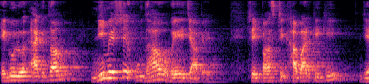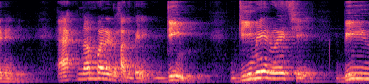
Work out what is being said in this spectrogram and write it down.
এগুলো একদম নিমেষে উধাও হয়ে যাবে। সেই পাঁচটি খাবার কি কি? জেনে নিন। এক নম্বরে থাকবে ডিম। ডিমে রয়েছে B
